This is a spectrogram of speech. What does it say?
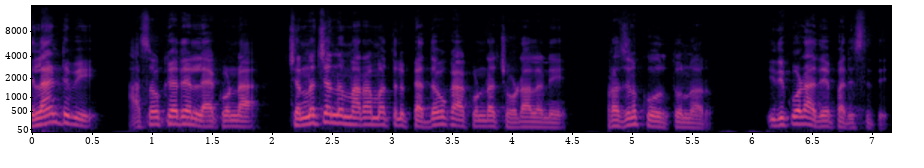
ఇలాంటివి అసౌకర్యం లేకుండా చిన్న చిన్న మరమ్మతులు పెద్దవి కాకుండా చూడాలని ప్రజలు కోరుతున్నారు. ఇది కూడా అదే పరిస్థితి.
